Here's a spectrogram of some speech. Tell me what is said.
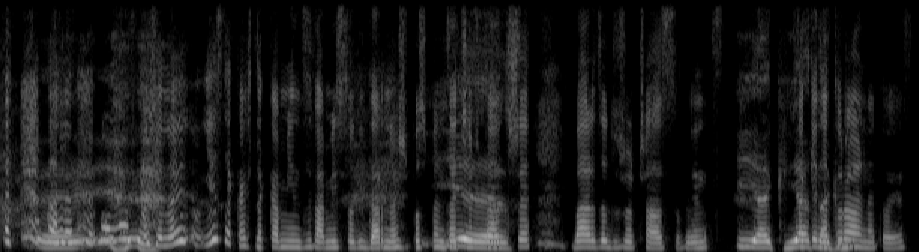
Ale umówmy się, no jest jakaś taka między wami solidarność, bo spędzacie w Jest. teatrze bardzo dużo czasu, więc I jak ja takie tak, naturalne to jest.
